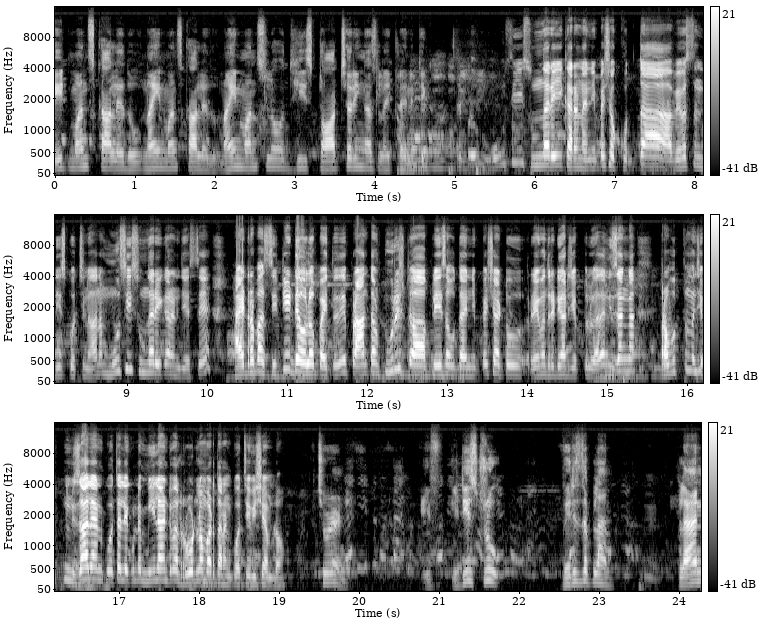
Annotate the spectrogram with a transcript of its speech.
ఎయిట్ మంత్స్ కాలేదు నైన్ మంత్స్ కాలేదు. నైన్ మంత్స్లో he's torturing us like anything. ఇప్పుడు మూసీ సుందరీకరణ అని చెప్పేసి ఒక కొత్త వ్యవస్థను తీసుకొచ్చిన కానీ మూసీ సుందరీకరణ చేస్తే హైదరాబాద్ సిటీ డెవలప్ అవుతుంది ప్రాంతం టూరిస్ట్ ప్లేస్ అవుతాయని చెప్పేసి అటు రేవంత్ రెడ్డి గారు చెప్తున్నారు కదా. నిజంగా ప్రభుత్వం చెప్తుంది నిజాలే అనుకోవచ్చా? లేకుంటే మీలాంటి వాళ్ళు రోడ్ల పడతారు అనుకోవచ్చు ఈ విషయంలో? చూడండి if it is true where is the plan plan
